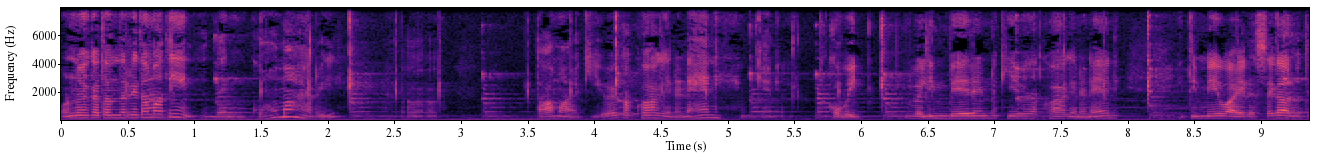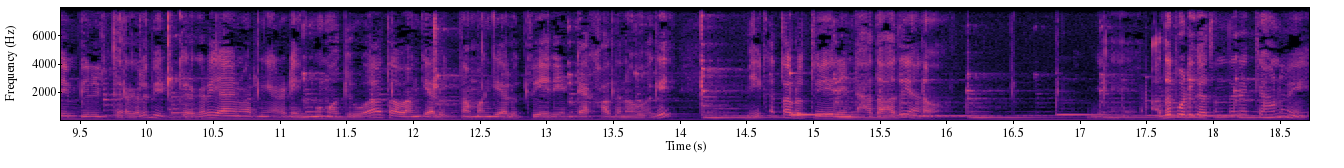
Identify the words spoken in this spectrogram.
ඔන්න එක තන්දර තමතින් දැන් කොහොම හැරි තාමා කියව එකක්වාගෙන නැහැන. කොවිඩ් වලින් බේරෙන්න්න කියව එකක්වාගෙන නෑන ඉති මේ වයිරස අලුතින් බිල් කරල බිට් කර යනවරන ඩෙංගු මදුරවා තවන් ඇලුත් තමන්ගේ අලුත් වේරෙන්ට හදනවගේ මේක තලුත් වේරෙන්ට හදාද යනවා. අද පොඩි කතන්දරක් ඇහුණේ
